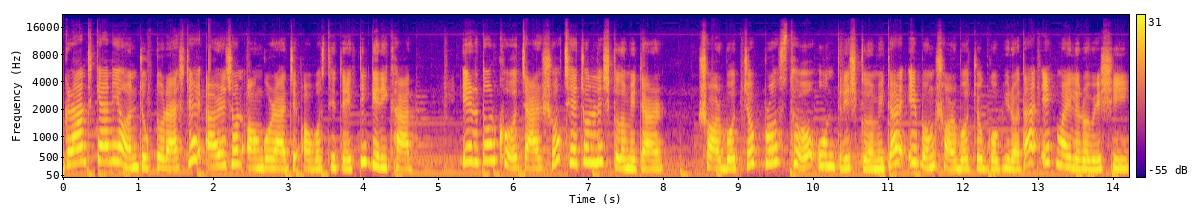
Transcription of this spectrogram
গ্র্যান্ড ক্যানিয়ন যুক্তরাষ্ট্রের আরিজন অঙ্গরাজ্যে অবস্থিত একটি গিরিখাত। এর দৈর্ঘ্য চারশো ছেচল্লিশ কিলোমিটার। সর্বোচ্চ প্রস্থ উনত্রিশ কিলোমিটার এবং সর্বোচ্চ গভীরতা এক মাইলেরও বেশি।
